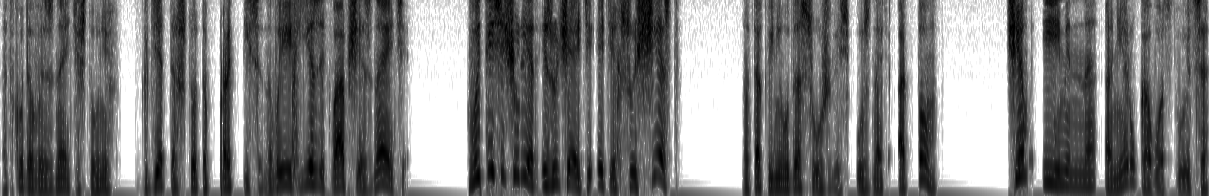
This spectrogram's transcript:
Откуда вы знаете, что у них где-то что-то прописано. Вы их язык вообще знаете? Вы тысячу лет изучаете этих существ, но так и не удосужились узнать о том, чем именно они руководствуются,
